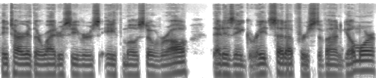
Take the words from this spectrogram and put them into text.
They target their wide receivers eighth most overall. That is a great setup for Stephon Gilmore.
